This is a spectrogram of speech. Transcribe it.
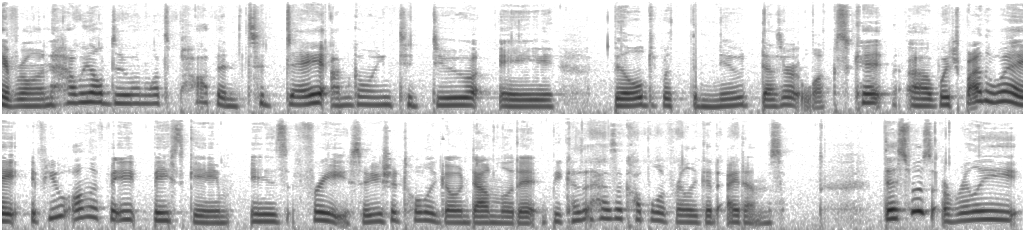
Hey everyone, how we all doing? What's poppin'? Today I'm going to do a build with the new Desert Luxe kit, uh, which by the way, if you own the base game, is free, so you should totally go and download it because it has a couple of really good items. This was a really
